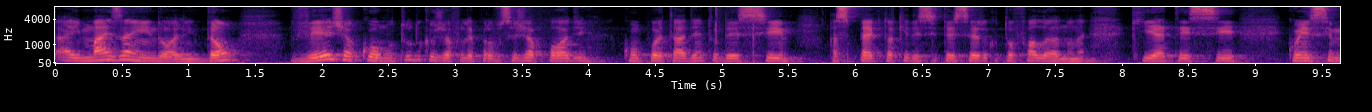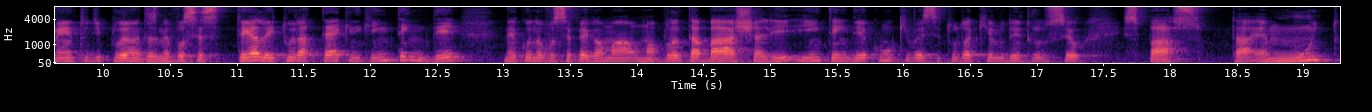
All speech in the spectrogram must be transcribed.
aí mais ainda, olha, então veja como tudo que eu já falei para você já pode comportar dentro desse aspecto aqui, desse terceiro que eu estou falando, né? que é ter esse conhecimento de plantas, né? você ter a leitura técnica entender né, quando você pegar uma, uma planta baixa ali e entender como que vai ser tudo aquilo dentro do seu espaço. Tá? É muito,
